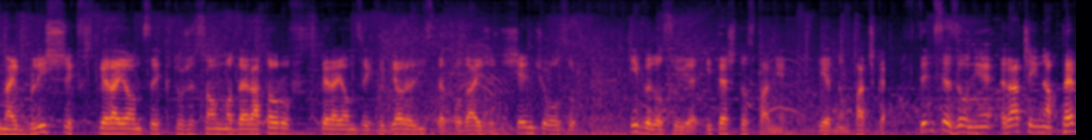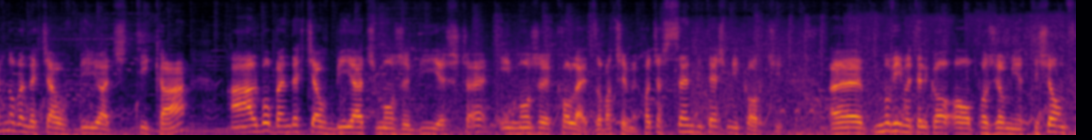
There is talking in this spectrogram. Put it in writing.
najbliższych wspierających, którzy są moderatorów wspierających, wybiorę listę bodajże 10 osób i wylosuję i też dostanie jedną paczkę. W tym sezonie raczej na pewno będę chciał wbijać Tika, albo będę chciał wbijać może Bi jeszcze i może Colette, zobaczymy. Chociaż Sandy też mnie korci. E, mówimy tylko o poziomie 1000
